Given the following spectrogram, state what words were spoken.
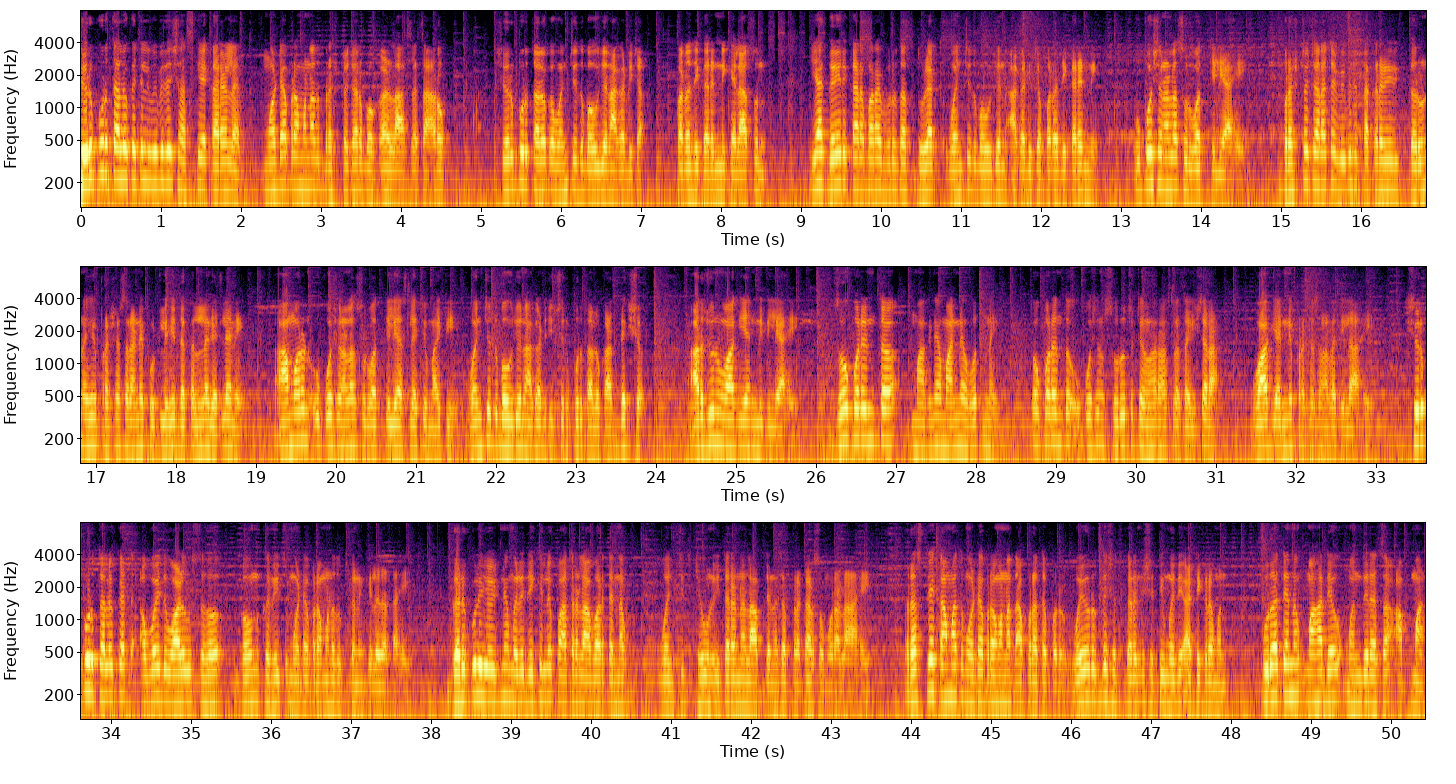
शिरपूर तालुक्यातील विविध शासकीय कार्यालयात मोठ्या प्रमाणात भ्रष्टाचार बोकाळला असल्याचा आरोप शिरपूर तालुका वंचित बहुजन आघाडीच्या पदाधिकाऱ्यांनी केला असून या गैरकारभाराविरोधात धुळ्यात वंचित बहुजन आघाडीच्या पदाधिकाऱ्यांनी उपोषणाला सुरुवात केली आहे. भ्रष्टाचाराच्या विविध तक्रारी करूनही प्रशासनाने कुठलीही दखल न घेतल्याने आमरण उपोषणाला सुरुवात केली असल्याची माहिती वंचित बहुजन आघाडीचे शिरपूर तालुका अध्यक्ष अर्जुन वाघ यांनी दिली आहे. जोपर्यंत मागण्या मान्य होत नाही तोपर्यंत उपोषण सुरूच ठेवणार असल्याचा इशारा वाघ यांनी प्रशासनाला दिला आहे. शिरपूर तालुक्यात अवैध वाळूसह गौण खनिज मोठ्या प्रमाणात उत्खनन केलं जात आहे. घरकुल योजनेमध्ये देखील पात्र लाभार्थ्यांना वंचित ठेवून इतरांना लाभ देण्याचा प्रकार समोर आला आहे. रस्ते कामात मोठ्या प्रमाणात अपरातपर वयोवृद्ध शेतकऱ्यांच्या शेतीमध्ये अतिक्रमण पुरातन महादेव मंदिराचा अपमान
